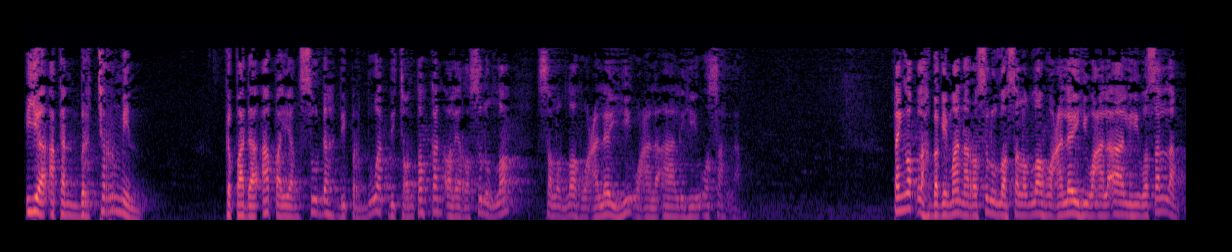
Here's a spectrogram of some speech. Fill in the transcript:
Ia akan bercermin kepada apa yang sudah diperbuat dicontohkan oleh Rasulullah sallallahu alaihi wa ala alihi wasallam. Tengoklah bagaimana Rasulullah sallallahu alaihi wa ala alihi wasallam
